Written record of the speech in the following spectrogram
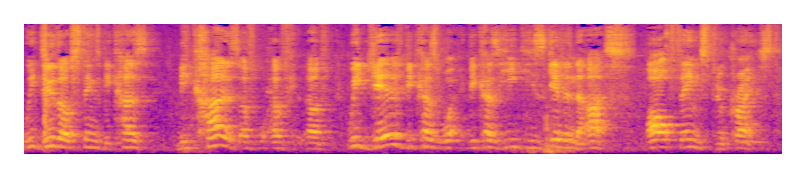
We do those things because because of, of, of we give because what because he, he's given to us all things through Christ.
